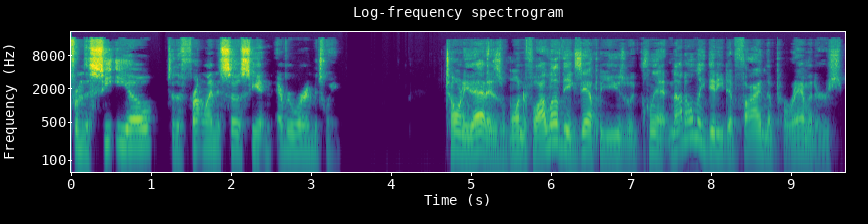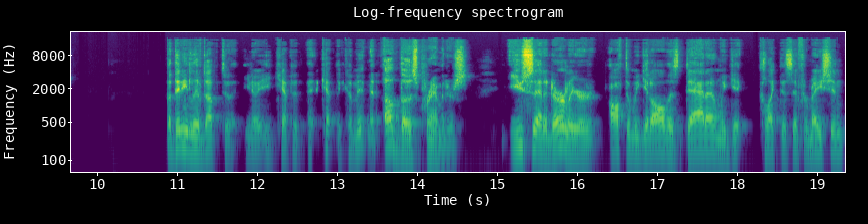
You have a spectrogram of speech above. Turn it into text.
from the ceo to the frontline associate and everywhere in between Tony, that is wonderful. I love the example you use with Clint. Not only did he define the parameters but then he lived up to it. You know, he kept it, kept the commitment of those parameters. You said it earlier. Often we get all this data and we get collect this information,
